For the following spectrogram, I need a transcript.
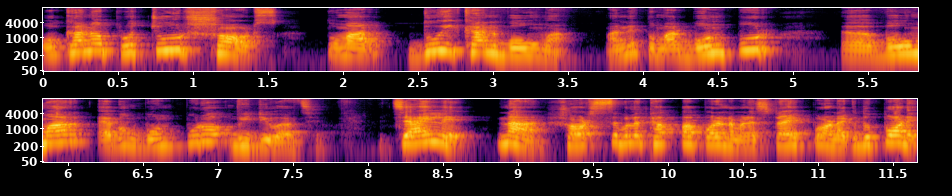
ওখানেও প্রচুর শর্টস তোমার দুইখান বৌমা মানে তোমার বোনপুর বৌমার এবং বোনপুরও ভিডিও আছে। চাইলে, না শর্টসে বলে থাপ্পা পড়ে না মানে স্ট্রাইক পড়ে না, কিন্তু পড়ে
